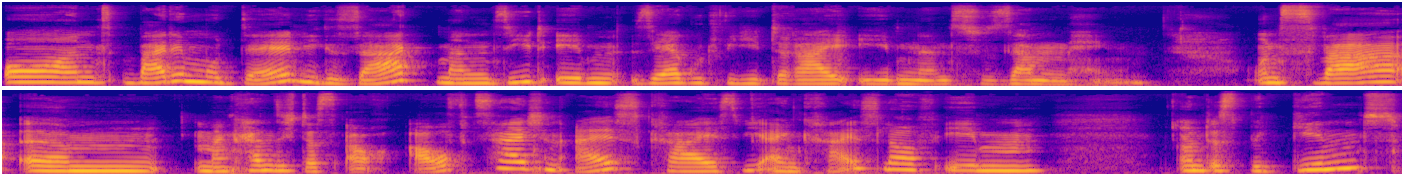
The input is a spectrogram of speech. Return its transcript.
Und bei dem Modell, wie gesagt, man sieht eben sehr gut, wie die drei Ebenen zusammenhängen. Und zwar, ähm, man kann sich das auch aufzeichnen als Kreis, wie ein Kreislauf eben. Und es beginnt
